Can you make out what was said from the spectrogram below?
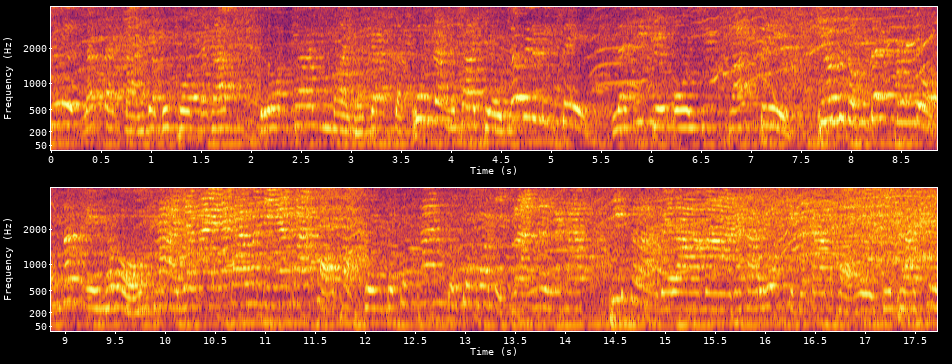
ชื่นและแตกต่างกับทุกคนนะครับรสชาติใหม่ของการจัดคู่กันกับชาเขียวและวิตามินซีและนี่คือโอชิพลัสซีเคี้ยวสนุกได้ประโยชน์นั่นเองครับผมค่ะยังไงนะคะวันนี้นะคะขอขอบคุณทุกทุกท่านทุกทุกคนอีกครั้งหนึ่งนะคะ ที่สละเวลามานะคะร่วมกิจกรรมของเอชีพลัสซี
